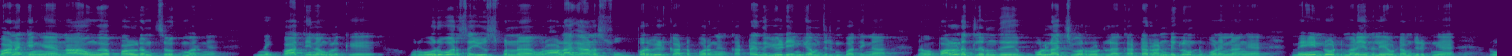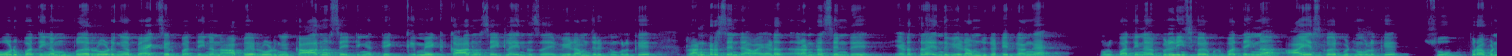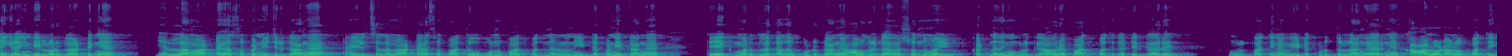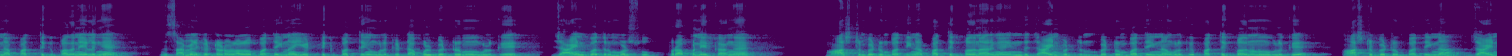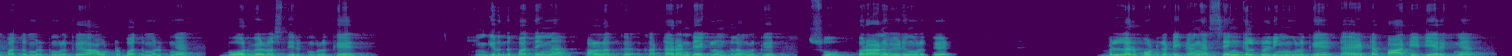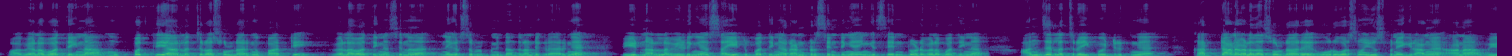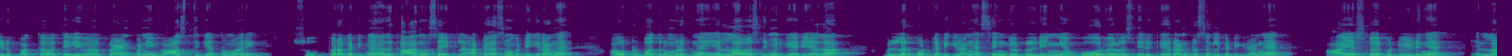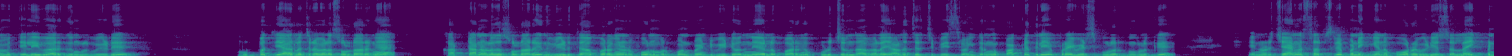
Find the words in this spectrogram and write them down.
வணக்கங்க. நான் உங்கள் பல்லடம் சிவகுமாருங்க. இன்றைக்கி பார்த்தீங்கன்னா, உங்களுக்கு ஒரு ஒரு வருஷம் யூஸ் பண்ண ஒரு அழகான சூப்பர் வீடு காட்ட போகிறேங்க கரெக்டாக இந்த வீடு எங்கே அமைஞ்சிருக்குன்னு பார்த்தீங்கன்னா, நம்ம பல்லடத்துலேருந்து பொள்ளாச்சி வர ரோட்டில் கரெக்டாக ரெண்டு கிலோமீட்டர் போனீங்கன்னாங்க, மெயின் ரோட்டு மேலே இந்த லேஅவுட் அமைஞ்சிருக்குங்க. ரோடு பார்த்தீங்கன்னா முப்பது ரோடுங்க. பேக் சைடு பார்த்தீங்கன்னா நாற்பது ரோடுங்க. கார்னர் சைட்டுங்க. தெற்கு, மேற்கு கார்னர் சைட்டில் இந்த வீடு அமைஞ்சிருக்கு உங்களுக்கு. 2 1/2 சென்ட் இட ரெண்டரை சென்ட் இடத்துல இந்த வீடு அமைஞ்சு கட்டியிருக்காங்க. உங்களுக்கு பார்த்தீங்கன்னா, பில்டிங் ஸ்கொயர் ஃபீட் பார்த்தீங்கன்னா, ஆயிரம் ஸ்கொயர் ஃபீட் உங்களுக்கு. சூப்பராக பண்ணிக்கிறாங்க. இன்டீரியல் ஒர்க் காட்டுங்க. எல்லாமே அட்டகாசம் பண்ணி வச்சிருக்காங்க. டைல்ஸ் எல்லாமே அட்டகாசம் பார்த்து ஒவ்வொன்றும் பார்த்து, பார்த்து நல்லா நீட்டாக பண்ணியிருக்காங்க. தேக்கு மரத்தில் கதவு போட்டிருக்காங்க. அவங்களுக்காக சொந்தமாக கட்டினதுங்க உங்களுக்கு. அவரே பார்த்து, பார்த்து கட்டியிருக்காரு. உங்களுக்கு பார்த்தீங்கன்னா, வீட்டை குடுத்துடலாங்கிறாருங்க. காலோட அளவு பார்த்தீங்கன்னா, 10க்கு 17ங்க. இந்த சமையல் கட்டோட அளவு பார்த்தீங்கன்னா, 8க்கு 10ங்க உங்களுக்கு. டபுள் பெட்ரூம் உங்களுக்கு. ஜாயிண்ட் பாத்ரூம் போல் சூப்பராக பண்ணியிருக்காங்க. மாஸ்டர் பெட்ரூம் பார்த்தீங்கன்னா, 10க்கு 16ங்க. இந்த ஜாயின்ட் பெட்ரூம் பெட்ரூம் பார்த்தீங்கன்னா, உங்களுக்கு 10க்கு 11 உங்களுக்கு. மாஸ்டர் பெட்ரூம் பார்த்தீங்கன்னா, ஜாயின்ட் பாத்ரூம் இருக்கு உங்களுக்கு. அவுட்டர் பாத்ரூம் இருக்குங்க. போர்வெல் வசதி இருக்கு உங்களுக்கு. இங்கிருந்து பார்த்தீங்கன்னா, பல்ல க கரெக்டாக ரெண்டே கிலோமீட்டர் தான் உங்களுக்கு. சூப்பரான வீடு உங்களுக்கு. பில்லர் போட்டு கட்டியிருக்காங்க. செங்கல் பில்டிங் உங்களுக்கு. டைரெக்டாக பார்ட்டிகிட்டே இருக்குங்க. விலை பார்த்தீங்கன்னா, ரூ. 36,00,000 சொல்றாருங்க பார்ட்டி. விலை பார்த்தீங்கன்னா, சின்னதாக நெகோசியபிள் பண்ணி தந்துலான்ட்டுருக்கிறாருங்க வீடு நல்ல வீடுங்க. சைட்டு பார்த்தீங்கன்னா, 2 1/2 சென்ட்டுங்க. இங்கே சென்ட்டோட விலை பார்த்தீங்கன்னா, ரூ. 5,50,000 போயிட்டு போயிட்டுருக்குங்க கரெக்டான விலை தான் சொல்கிறாரு ஒரு வருஷமாக யூஸ் பண்ணிக்கிறாங்க ஆனால் வீடு பக்காவாக தெளிவாக பிளான் பண்ணி வாஸ்துக்கு ஏற்ற மாதிரி சூப்பராக கட்டிக்கிறாங்க. அது கார்னர் சைட்டில் அட்டகாசமாக கட்டிக்கிறாங்க. அவுட்ரு பாத்ரூம் இருக்குங்க. எல்லா வசதியும் இருக்க ஏரியா தான். பில்லர் போட்டு கட்டிக்கிறாங்க. செங்கல் பில்டிங்கு போர்வெல் வசதி இருக்குது ரெண்டரை சென்டில் கட்டிக்கிறாங்க. ஆயிரம் ஸ்கொயர் ஃபீட் வீடுங்க. எல்லாமே தெளிவாக இருக்குது உங்களுக்கு வீடு. முப்பத்தி ஆறு லட்ச ரூபா விலை சொல்கிறாருங்க கரெக்டான விலை தான் சொல்கிறாரு இந்த வீடு தேவைப்படுறாங்க என்னோடய ஃபோன் நம்பர் ஃபோன் பண்ணிட்டு வீட்டை வந்து நேரில் பாருங்கள் பிடிச்சிருந்தா விலைய அனுசரித்து பேசி வாங்கி தருங்க பக்கத்துலேயே ப்ரைவேட் ஸ்கூல் இருக்குது உங்களுக்கு. என்னோட சேனல் சப்ஸ்கிரைப் பண்ணிக்கங்க. நான் போடுற வீடியோஸை லைக் பண்ணி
